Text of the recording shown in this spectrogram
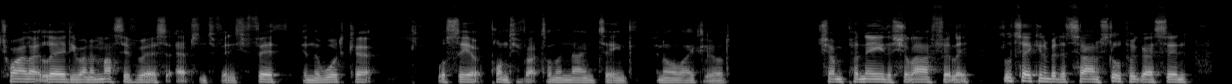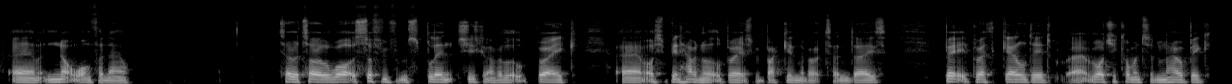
Twilight Lady ran a massive race at Epsom to finish fifth in the Woodcote. We'll see her at Pontefract on the 19th in all likelihood. Champagny, the Shalaa filly, still taking a bit of time, still progressing. Um, not one for now. Territorial Waters suffering from splint. She's going to have a little break. Um, or she's been having a little break. She'll be back in about 10 days. Bated breath gelded. Uh, Roger commented on how big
